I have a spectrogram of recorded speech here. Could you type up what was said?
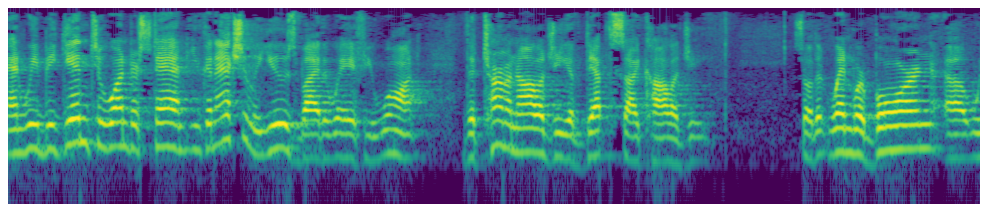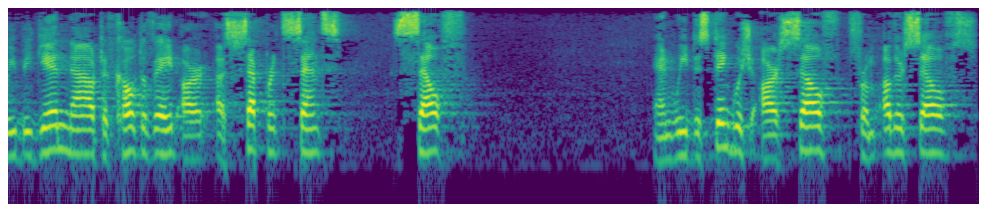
and we begin to understand, you can actually use, by the way, if you want, the terminology of depth psychology. So that when we're born, uh, we begin now to cultivate our, a separate sense, self, and we distinguish ourself from other selves.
